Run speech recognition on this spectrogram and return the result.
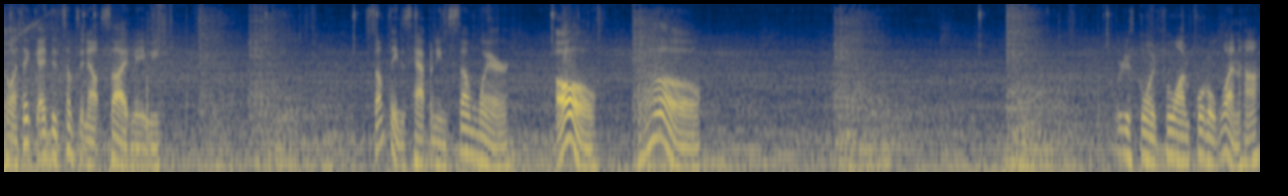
No, I think I did something outside, maybe. Something is happening somewhere. Oh! Oh! We're just going full-on Portal 1, huh?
